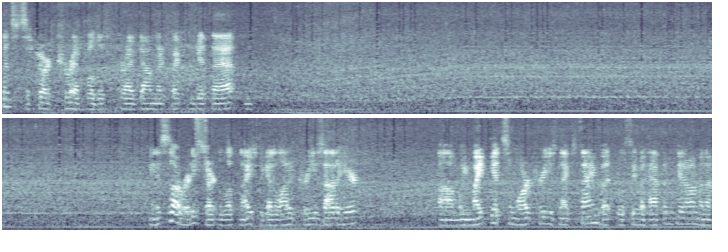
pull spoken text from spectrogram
since it's a short trip, we'll just drive down there quick and get that. And this is already starting to look nice. We got a lot of trees out of here. Um, we might get some more trees next time, but we'll see what happens. You know, I'm gonna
